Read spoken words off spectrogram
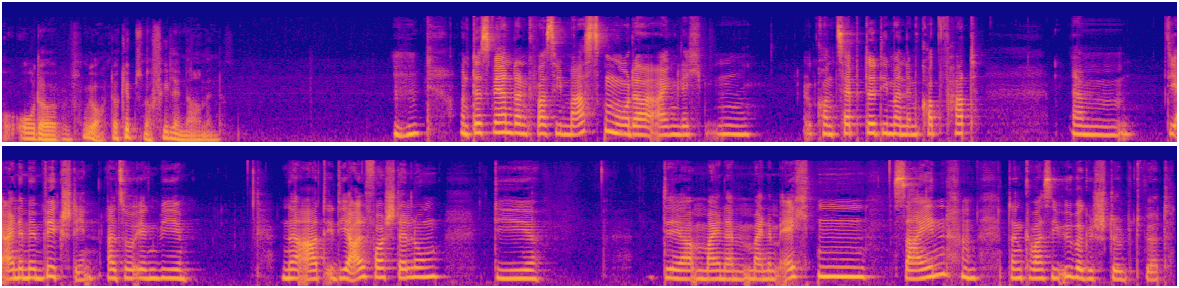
oder ja, da gibt es noch viele Namen. Mhm. Und das wären dann quasi Masken oder eigentlich hm, Konzepte, die man im Kopf hat, ähm, die einem im Weg stehen. Also irgendwie eine Art Idealvorstellung, die der meinem, meinem echten Sein dann quasi übergestülpt wird.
